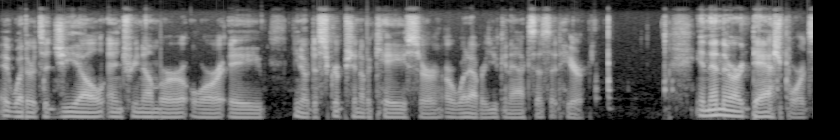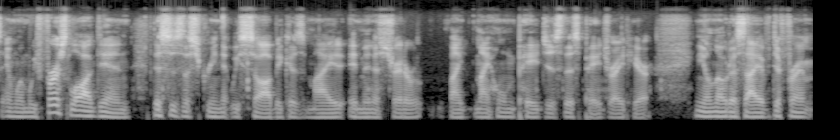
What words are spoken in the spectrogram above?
eh, whether it's a GL entry number or a you know description of a case or, or whatever, you can access it here. And then there are dashboards. And when we first logged in, this is the screen that we saw because my administrator, my, my home page is this page right here. And you'll notice I have different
